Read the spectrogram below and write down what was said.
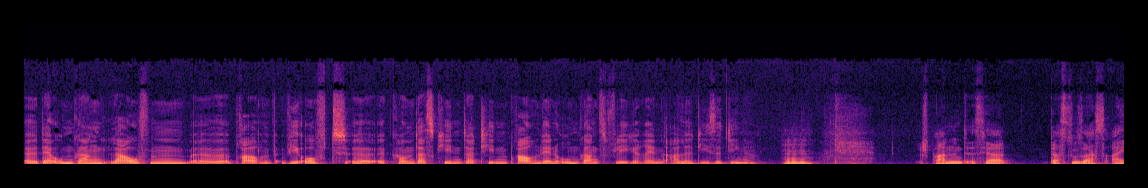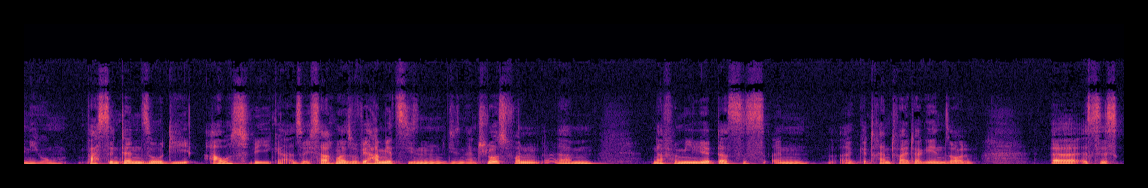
äh, der Umgang laufen, äh, brauchen, wie oft äh, kommt das Kind dorthin, brauchen wir eine Umgangspflegerin, alle diese Dinge. Mhm. Spannend ist ja, dass du sagst Einigung. Was sind denn so die Auswege? Also ich sag mal so, wir haben jetzt diesen, diesen Entschluss von ähm, einer Familie, dass es in, äh, getrennt weitergehen soll. Äh, es ist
